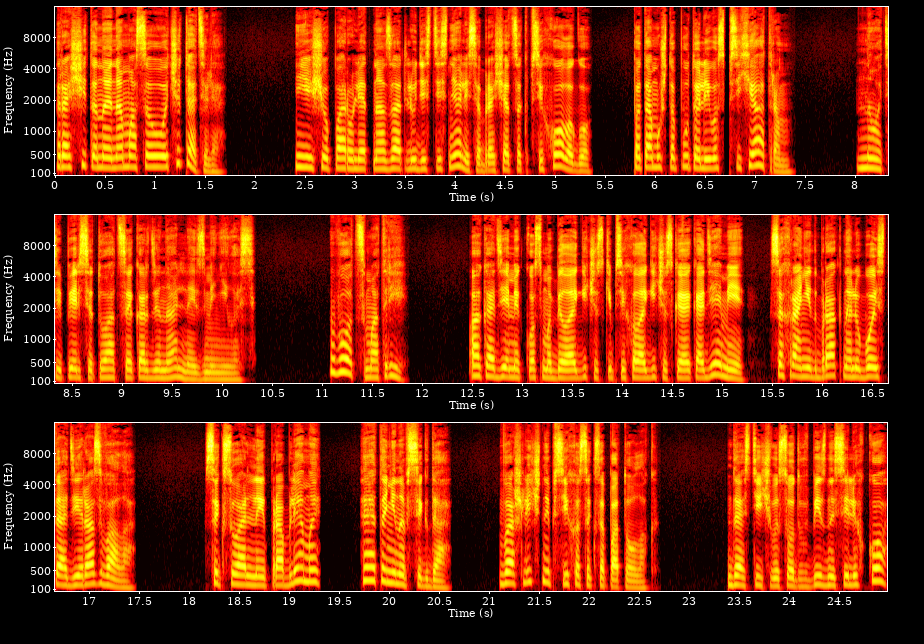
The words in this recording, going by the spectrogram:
рассчитанное на массового читателя. Еще пару лет назад люди стеснялись обращаться к психологу, потому что путали его с психиатром. Но теперь ситуация кардинально изменилась. Вот, смотри. Академик космобиологически-психологической академии сохранит брак на любой стадии развала. Сексуальные проблемы — это не навсегда. Ваш личный психосексопатолог. Достичь высот в бизнесе легко,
